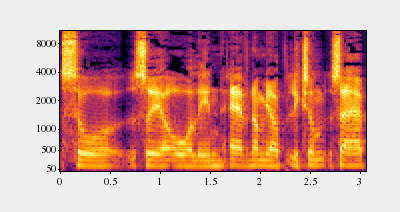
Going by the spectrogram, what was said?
Så, så är jag all in. Även om jag liksom så här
